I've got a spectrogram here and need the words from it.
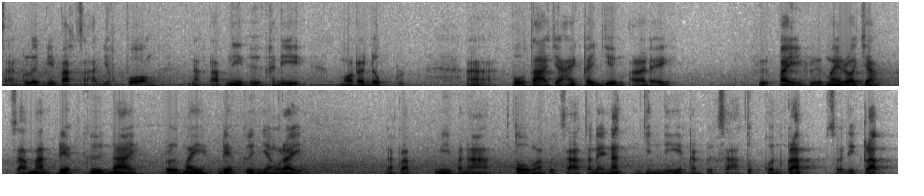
ศาลก็เลยพิพากษายกฟ้องนะครับ นี่คือคดีมรดกผู้ตายจะให้ใครยืมอะไรใดหรือไปหรือไม่เราจะสามารถเรียกคืนได้ หรือไม่เรียกคืนอย่างไรนะครับ มีปัญหาโตมาปรึกษาทนายนัดยินดีการปรึกษาทุกคนครับ สวัสดีครับ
